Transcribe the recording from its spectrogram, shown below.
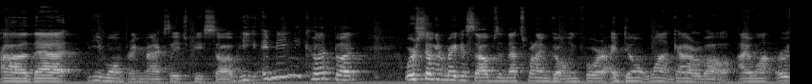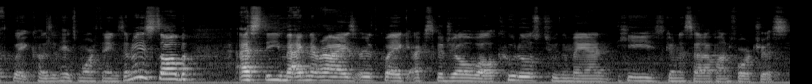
uh, that he won't bring max HP sub. He, I mean, he could, but we're still going to break a subs, and that's what I'm going for. I don't want Gyro Ball. I want Earthquake because it hits more things. And we sub SD, Magnet Rise, Earthquake, Excadrill. Well, kudos to the man. He's going to set up on Forretress.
